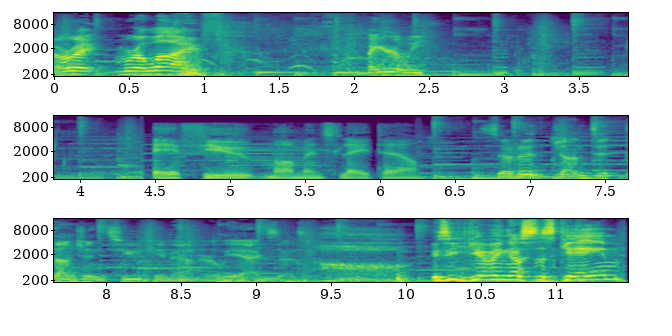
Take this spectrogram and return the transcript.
Alright, we're alive. Barely. A few moments later. Soda Dun Dungeon 2 came out in early access. Is he giving us this game?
